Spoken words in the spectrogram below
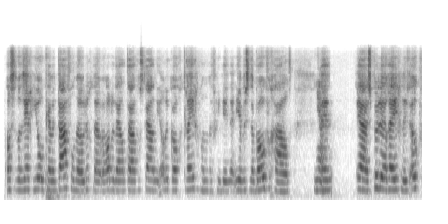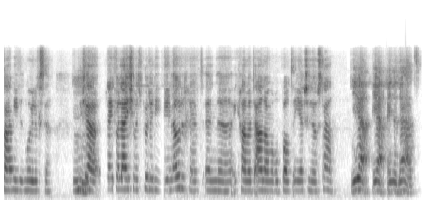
als ze dan zeggen, joh, ik heb een tafel nodig. Nou, we hadden daar een tafel staan, die had ik al gekregen van een vriendin. En die hebben ze naar boven gehaald. Ja. En ja, spullen regelen is ook vaak niet het moeilijkste. Mm -hmm. Dus ja, geef een lijstje met spullen die je nodig hebt. En uh, ik ga met de aanhanger op pad en je hebt ze zo staan. Ja, ja, inderdaad.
